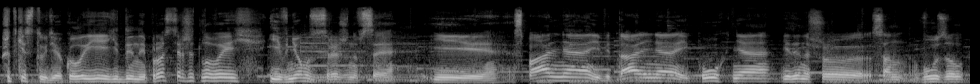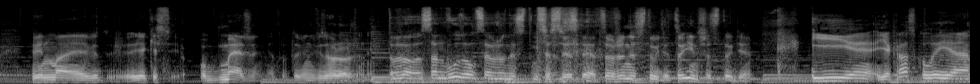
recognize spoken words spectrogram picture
Що таке студія? Коли є єдиний простір житловий, і в ньому зосереджено все. І спальня, і вітальня, і кухня. Єдине, що санвузол, він має від... якісь обмеження, тобто він відгорожений. Тобто санвузол це вже не студія. Це святе, це вже не студія, це інша студія. І якраз коли я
